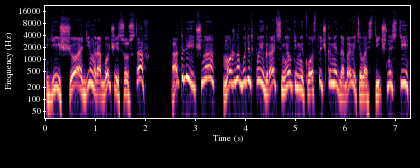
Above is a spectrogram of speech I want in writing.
Еще один рабочий сустав? Отлично, можно будет поиграть с мелкими косточками, добавить эластичности.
